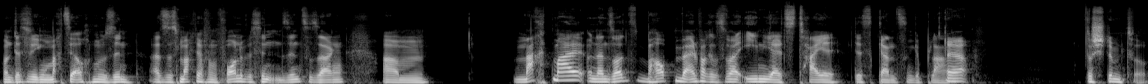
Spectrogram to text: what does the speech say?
Und deswegen macht es ja auch nur Sinn. Also, es macht ja von vorne bis hinten Sinn zu sagen, ähm, macht mal und ansonsten behaupten wir einfach, es war eh nie als Teil des Ganzen geplant. Ja. Das stimmt. So.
